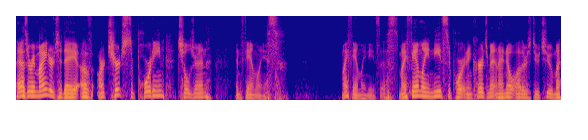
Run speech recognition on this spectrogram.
as a reminder today of our church supporting children and families. My family needs this. My family needs support and encouragement, and I know others do too. My,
